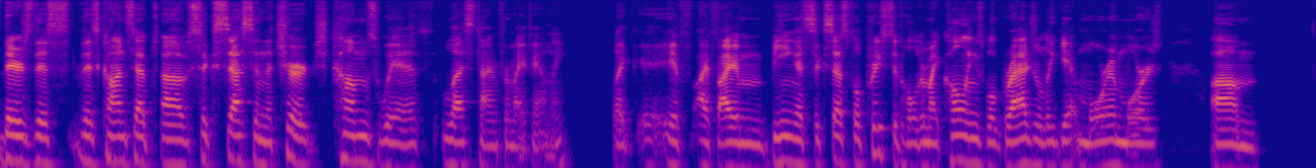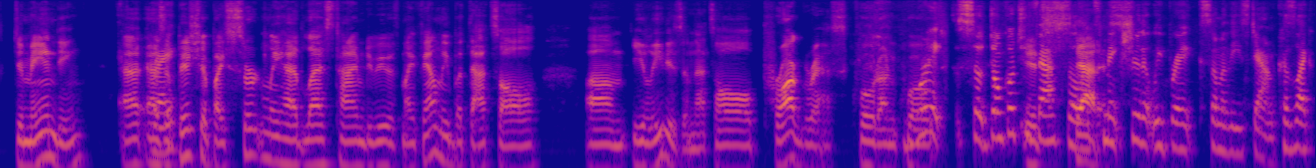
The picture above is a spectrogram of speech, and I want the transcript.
there's this this concept of success in the church comes with less time for my family like if if i'm being a successful priesthood holder my callings will gradually get more and more um demanding as, as a bishop i certainly had less time to be with my family but that's all um elitism that's all progress quote unquote Right. So don't go too It's fast though. Let's make sure that we break some of these down because like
